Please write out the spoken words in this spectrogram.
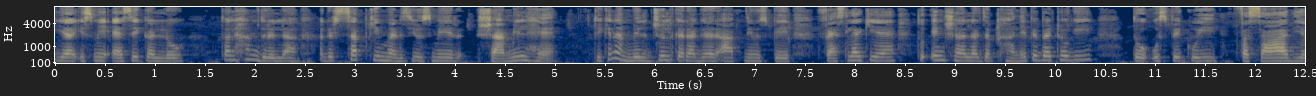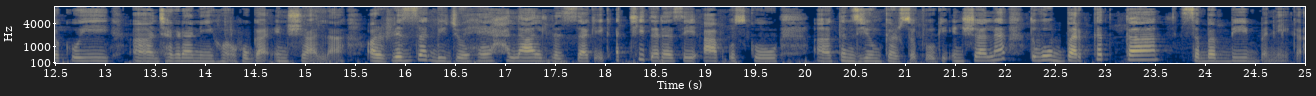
یا اس میں ایسے کر لو۔ تو الحمد للہ اگر سب کی مرضی اس میں شامل ہے ٹھیک ہے نا، مل جل کر اگر آپ نے اس پہ فیصلہ کیا ہے، تو انشاءاللہ جب کھانے پہ بیٹھو گی تو اس پہ کوئی فساد یا کوئی جھگڑا نہیں ہو، ہوگا انشاءاللہ۔ اور رزق بھی جو ہے، حلال رزق، ایک اچھی طرح سے آپ اس کو کنزیوم کر سکو گی انشاءاللہ، تو وہ برکت کا سبب بھی بنے گا،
